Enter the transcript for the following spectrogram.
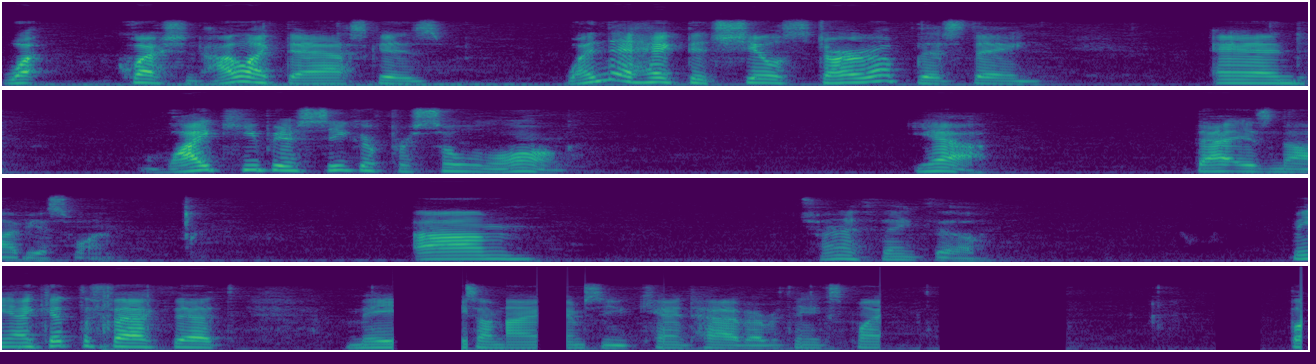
what question I like to ask is when the heck did Shield start up this thing? And why keep it a secret for so long? Yeah, that is an obvious one. Um, trying to think though. I mean, I get the fact that maybe sometimes you can't have everything explained. But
